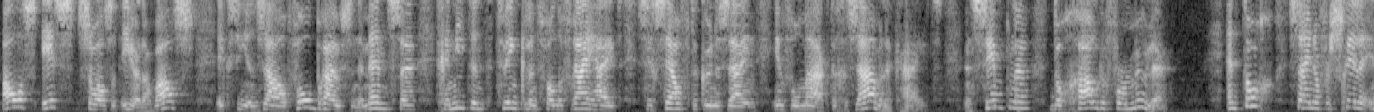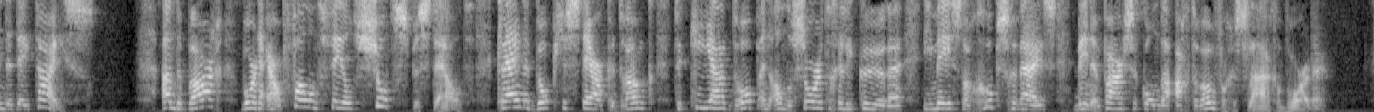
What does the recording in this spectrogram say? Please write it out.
Alles is zoals het eerder was. Ik zie een zaal vol bruisende mensen, genietend, twinkelend van de vrijheid zichzelf te kunnen zijn in volmaakte gezamenlijkheid. Een simpele, doch gouden formule. En toch zijn er verschillen in de details. Aan de bar worden er opvallend veel shots besteld. Kleine dopjes sterke drank, tequila, drop en andersoortige likeuren die meestal groepsgewijs binnen een paar seconden achterovergeslagen worden.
